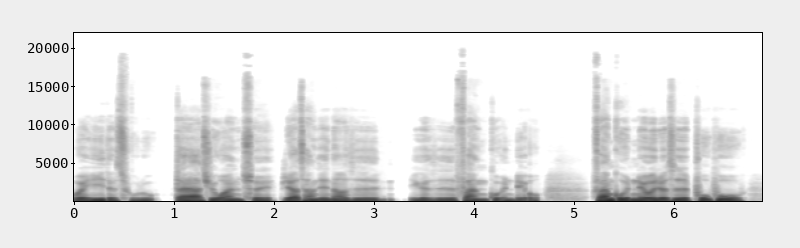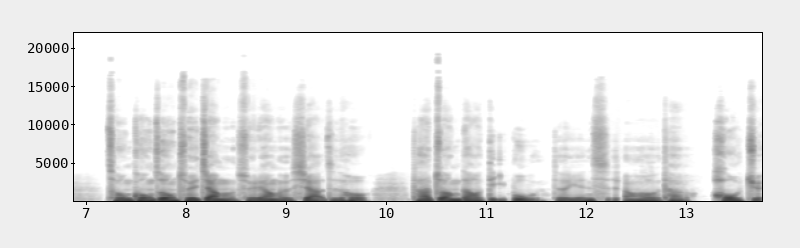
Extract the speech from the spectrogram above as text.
唯一的出路。大家去玩水比较常见到是一个是翻滚流，翻滚流就是瀑布从空中垂降水量而下之后。它撞到底部的岩石，然后它后卷，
